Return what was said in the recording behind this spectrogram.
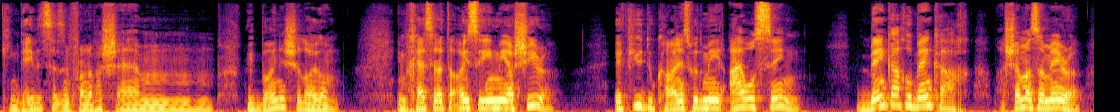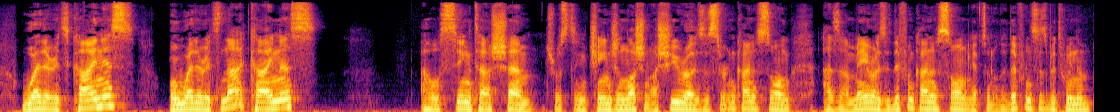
King David says in front of Hashem, If you do kindness with me, I will sing. Whether it's kindness or whether it's not kindness, I will sing to Hashem. Interesting change in Lashon. Ashira is a certain kind of song. Azamera is a different kind of song. You have to know the differences between them.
